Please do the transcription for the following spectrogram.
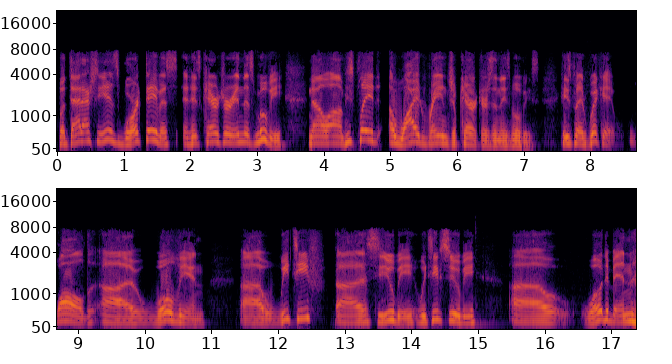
But that actually is Warwick Davis and his character in this movie. Now, um, he's played a wide range of characters in these movies. He's played Wicket, Wald, uh, Wollivan, uh, Weeteef, uh, Cyubee, Weeteef Cyubee, uh, Wodibin,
